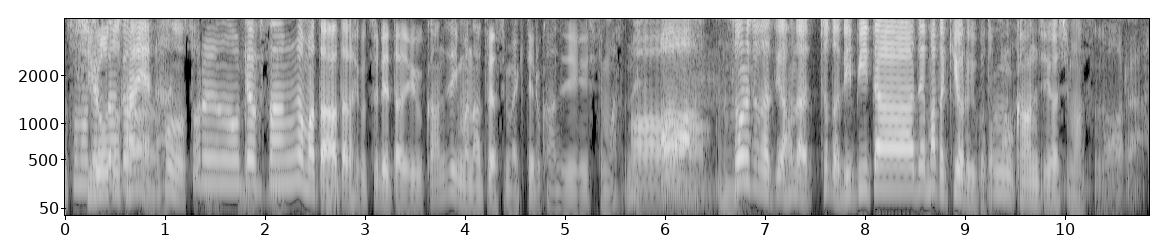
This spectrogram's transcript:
そのお素客さん人さんそう、それのお客さんがまた新しく連れたという感じで、今夏休みは来てる感じしてますね。ああ、その人たちがほんならちょっとリピーターでまた来よるいうことか。うん、感じがします。ほら、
